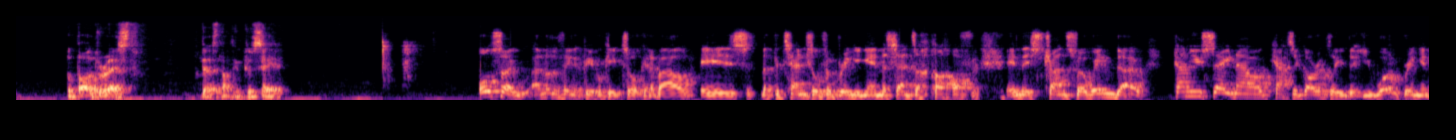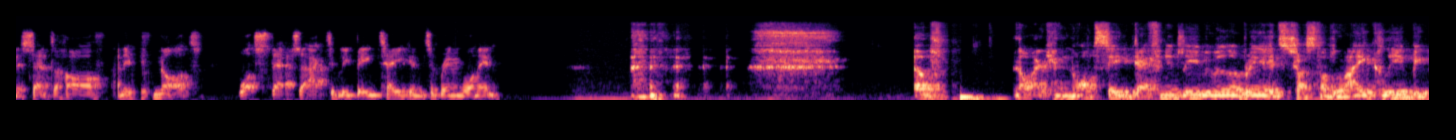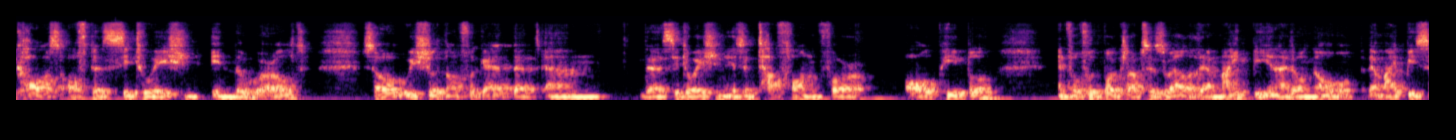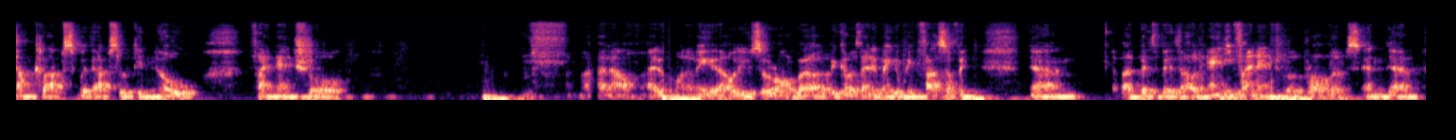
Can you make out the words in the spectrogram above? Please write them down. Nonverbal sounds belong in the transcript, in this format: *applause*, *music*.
about the rest, there's nothing to say. Also, another thing that people keep talking about is the potential for bringing in a centre *laughs* half in this transfer window. Can you say now categorically that you won't bring in a centre half? And if not, what steps are actively being taken to bring one in? *laughs* no, I cannot say definitely we will not bring it. It's just not likely because of the situation in the world. So we should not forget that um, the situation is a tough one for all people and for football clubs as well. There might be, and I don't know, there might be some clubs with absolutely no financial I know, I don't want to make it, I'll use the wrong word because then you make a big fuss of it. Um, but with, without any financial problems. And um,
